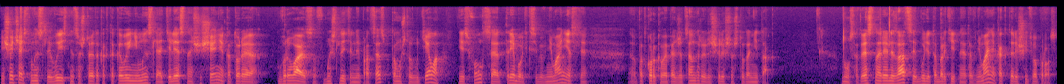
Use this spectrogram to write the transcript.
Еще часть мыслей выяснится, что это как таковые не мысли, а телесные ощущения, которые вырываются в мыслительный процесс, потому что у тела есть функция требовать к себе внимания, если э, подкорковые, опять же, центры решили, что что-то не так. Ну, соответственно, реализация будет обратить на это внимание, как-то решить вопрос.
